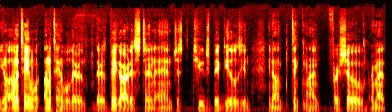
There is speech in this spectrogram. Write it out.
you know unattainable. Unattainable. They're they're big artists and, and just huge big deals. You you know I think my first show or my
